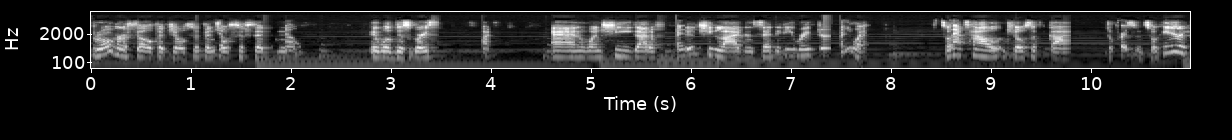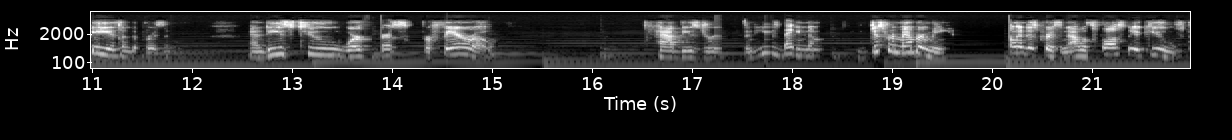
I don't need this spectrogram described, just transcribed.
throw herself at Joseph, and Joseph said, No, it will disgrace God. And when she got offended, she lied and said that he raped her anyway. So that's how Joseph got to prison. So here he is in the prison. And these two workers for Pharaoh have these dreams. And he's begging them, just remember me I'm in this prison. I was falsely accused,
